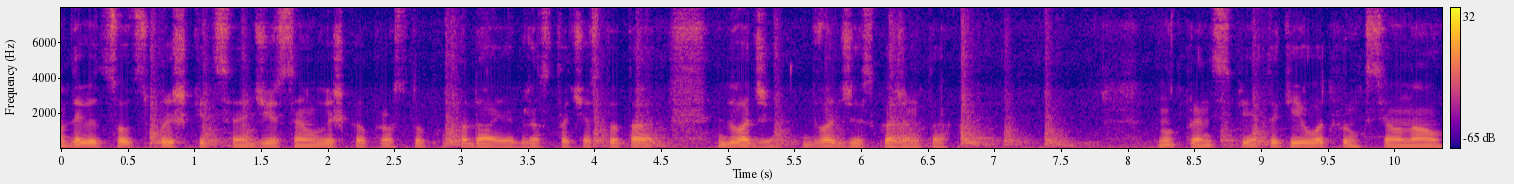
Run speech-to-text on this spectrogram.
Ну, 900 спишки це GSM вишка просто попадає якраз та частота 2G, 2G, скажімо так. Ну, в принципі, такий от функціонал.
